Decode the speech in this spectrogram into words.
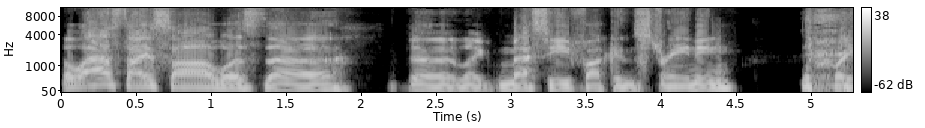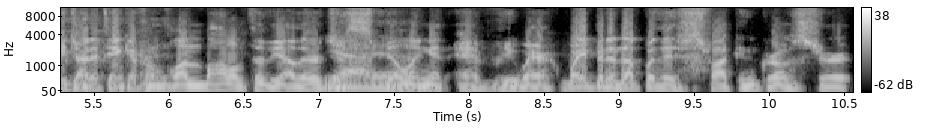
The last I saw was the the like messy fucking straining where he tried to take it from one bottle to the other, just Yeah, yeah. spilling it everywhere, wiping it up with his fucking gross shirt.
